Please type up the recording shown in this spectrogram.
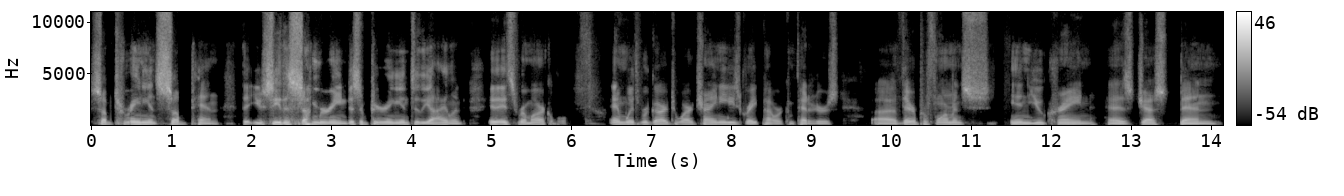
subterranean sub pen that you see the submarine disappearing into the island. It's remarkable. And with regard to our Chinese great power competitors, uh, their performance in Ukraine has just been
